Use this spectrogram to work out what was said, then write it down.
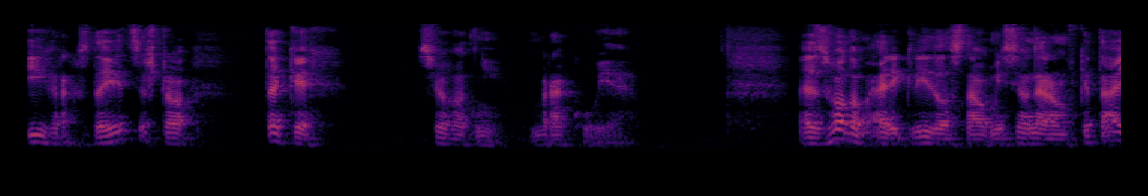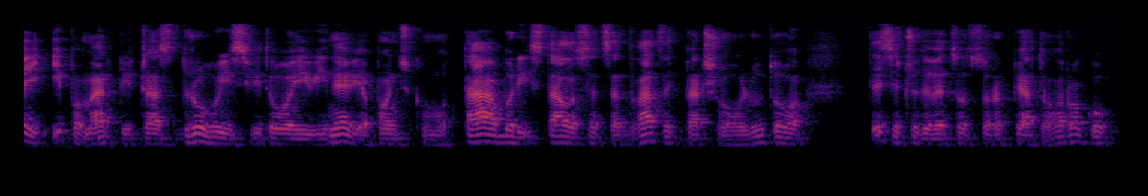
іграх. Здається, що таких сьогодні бракує. Згодом Ерік Лідл став місіонером в Китаї і помер під час Другої світової війни в японському таборі. Сталося це 21 лютого 1945 року,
